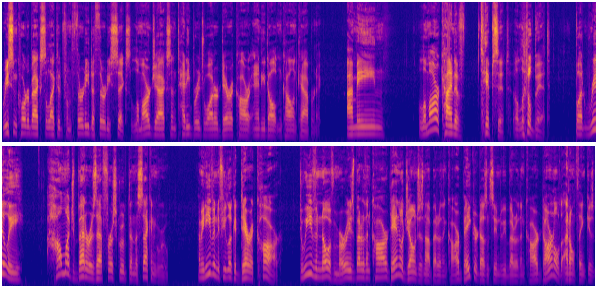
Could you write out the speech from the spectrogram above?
Recent quarterbacks selected from 30 to 36 Lamar Jackson, Teddy Bridgewater, Derek Carr, Andy Dalton, Colin Kaepernick. I mean, Lamar kind of tips it a little bit. But really, how much better is that first group than the second group? I mean, even if you look at Derek Carr, do we even know if Murray is better than Carr? Daniel Jones is not better than Carr. Baker doesn't seem to be better than Carr. Darnold, I don't think is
